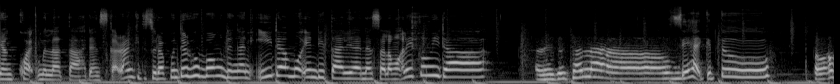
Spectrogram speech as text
yang kuat melata. Dan sekarang kita sudah pun terhubung dengan Ida Muin di talian. Assalamualaikum Ida. Waalaikumsalam. Sihat ke tu? Oh,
